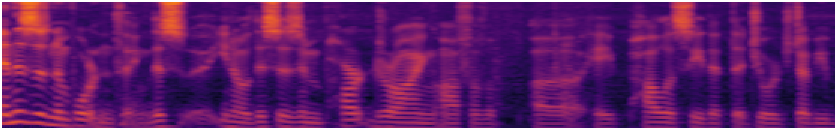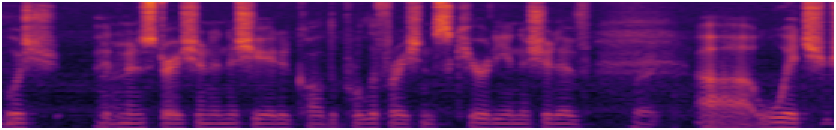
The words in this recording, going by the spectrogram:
and this is an important thing. This, uh, you know, this is in part drawing off of a, uh, a policy that the George W. Bush Mhm. administration initiated called the Proliferation Security Initiative Right. uh, which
